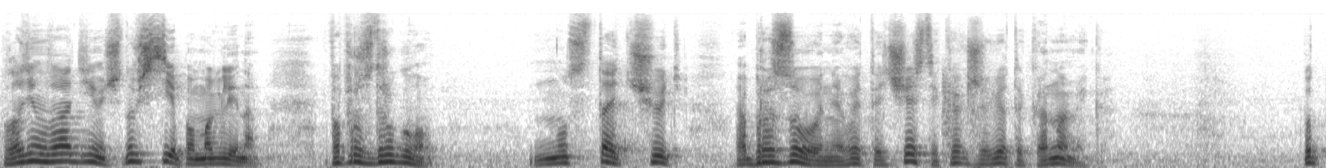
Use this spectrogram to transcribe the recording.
Владимир Владимирович, ну все помогли нам. Вопрос в другом. Ну, стать чуть образованнее в этой части, как живет экономика. Вот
